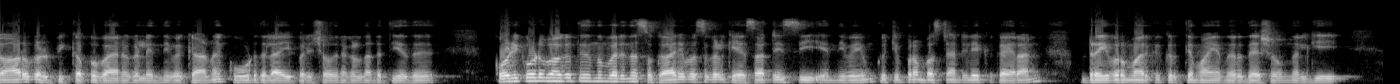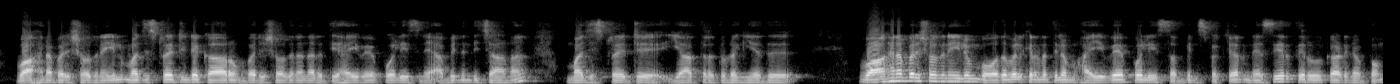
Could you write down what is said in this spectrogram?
കാറുകൾ പിക്കപ്പ് വാനുകൾ എന്നിവയ്ക്കാണ് കൂടുതലായി പരിശോധനകൾ നടത്തിയത്. കോഴിക്കോട് ഭാഗത്ത് നിന്നും വരുന്ന സ്വകാര്യ ബസ്സുകൾ K S R T C എന്നിവയും കുറ്റിപ്പുറം ബസ് സ്റ്റാൻഡിലേക്ക് കയറാൻ ഡ്രൈവർമാർക്ക് കൃത്യമായ നിർദ്ദേശവും നൽകി. വാഹന പരിശോധനയിൽ മജിസ്ട്രേറ്റിന്റെ കാറും പരിശോധന നടത്തി ഹൈവേ പോലീസിനെ അഭിനന്ദിച്ചാണ് മജിസ്ട്രേറ്റ് യാത്ര തുടങ്ങിയത്. വാഹന പരിശോധനയിലും ബോധവൽക്കരണത്തിലും highway police sub inspector Naseer തിരുവക്കാടിനൊപ്പം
